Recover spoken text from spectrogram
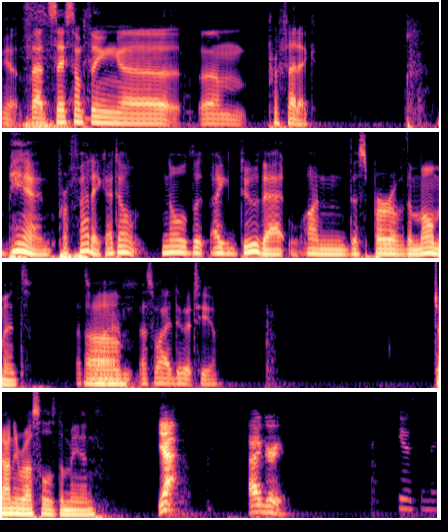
Yeah, Thad, say something uh, um, prophetic. Man, prophetic. I don't know that I do that on the spur of the moment. That's why. Um, I'm, that's why I do it to you. Johnny Russell is the man. Yeah, I agree. He is the man.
